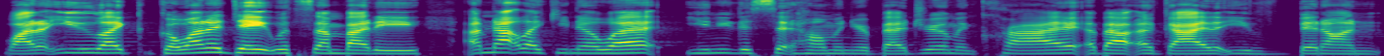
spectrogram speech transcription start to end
why don't you like go on a date with somebody? I'm not like, you know what? You need to sit home in your bedroom and cry about a guy that you've been on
